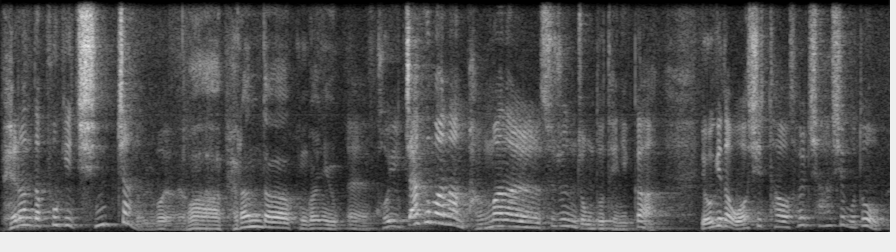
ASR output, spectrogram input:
베란다 폭이 진짜 넓어요. 와, 베란다 공간이 네, 거의 자그마한 방만할 수준 정도 되니까 여기다 워시타워 설치하시고도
